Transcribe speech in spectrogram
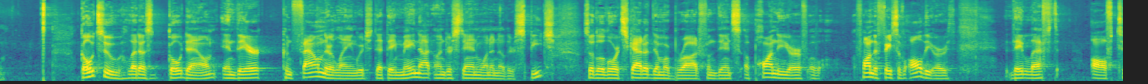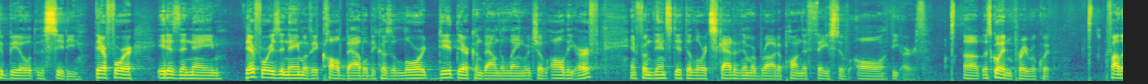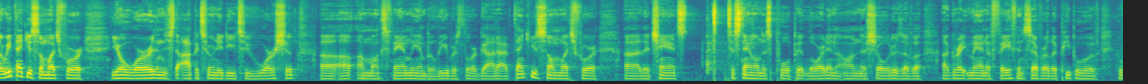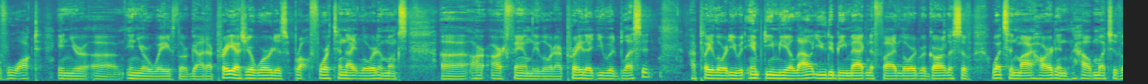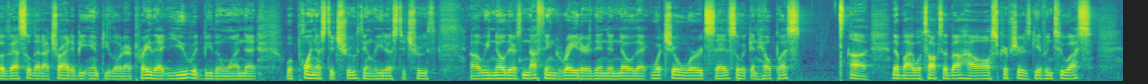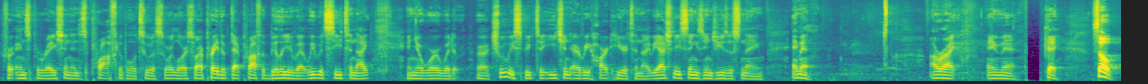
Go to, let us go down, and there confound their language, that they may not understand one another's speech. So the Lord scattered them abroad from thence upon the earth, of, upon the face of all the earth. They left off to build the city. Therefore, it is the name. Therefore is the name of it called Babel, because the Lord did there confound the language of all the earth, and from thence did the Lord scatter them abroad upon the face of all the earth. Uh, let's go ahead and pray real quick. Father, we thank you so much for your word and just the opportunity to worship uh, uh, amongst family and believers, Lord God. I thank you so much for uh, the chance to stand on this pulpit, Lord, and on the shoulders of a, a, great man of faith and several other people who have who've walked in your uh, in your ways, Lord God. I pray as your word is brought forth tonight, Lord, amongst uh, our, our family, Lord. I pray that you would bless it. I pray, Lord, you would empty me, allow you to be magnified, Lord, regardless of what's in my heart and how much of a vessel that I try to be empty, Lord. I pray that you would be the one that will point us to truth and lead us to truth. Uh, we know there's nothing greater than to know that what your word says so it can help us. Uh, the Bible talks about how all scripture is given to us for inspiration and is profitable to us, Lord. So I pray that that profitability that we would see tonight in your word would uh, truly speak to each and every heart here tonight. We ask these things in Jesus' name. Amen. All right. Amen. Okay. So,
